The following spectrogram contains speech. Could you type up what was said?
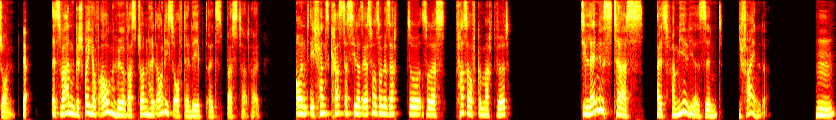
John. Ja. Es war ein Gespräch auf Augenhöhe, was John halt auch nicht so oft erlebt als Bastard halt. Und ich fand's krass, dass hier das erstmal so gesagt, so, so das Fass aufgemacht wird. Die Lannisters als Familie sind die Feinde. Hm.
